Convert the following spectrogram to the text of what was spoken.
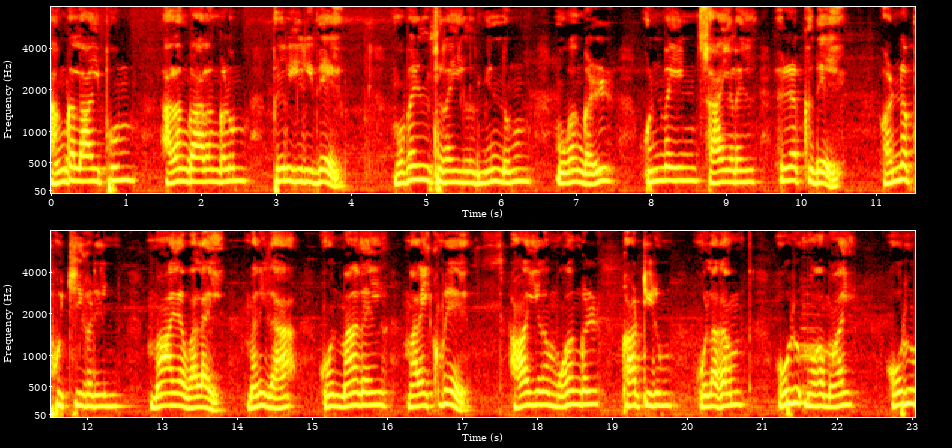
அங்கலாய்ப்பும் அலங்காரங்களும் பெறுகிறதே மொபைல் திரையில் மின்னும் முகங்கள் உண்மையின் சாயலை இழக்குதே வண்ணப்பூச்சிகளின் மாய வலை மனிதா உன் மனதை மறைக்குமே. ஆயிரம் முகங்கள் காட்டிடும் உலகம் ஒரு முகமாய் ஒரு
